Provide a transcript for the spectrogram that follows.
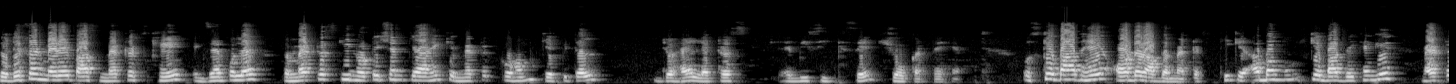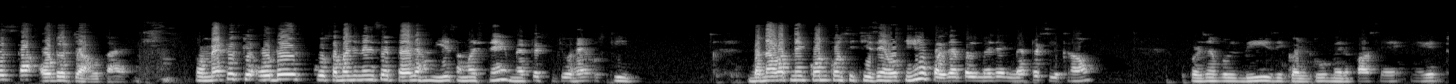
तो डिफरेंट मेरे पास मैट्रिक्स के एग्जांपल है तो मैट्रिक्स की नोटेशन क्या है कि मैट्रिक्स को हम कैपिटल जो है लेटर्स ए बी सी से शो करते हैं। उसके बाद है ऑर्डर ऑफ़ द मैट्रिक्स ठीक है? अब हम उसके बाद देखेंगे मैट्रिक्स का ऑर्डर क्या होता है। तो मैट्रिक्स के ऑर्डर को समझने से पहले हम ये समझते हैं मैट्रिक्स जो है, उसकी बनावट में कौन कौन सी चीज़ें होती हैं? फॉर एग्ज़ाम्पल मैं एक मैट्रिक्स लिख रहा हूँ। For example B is equal to मेरे पास है एट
